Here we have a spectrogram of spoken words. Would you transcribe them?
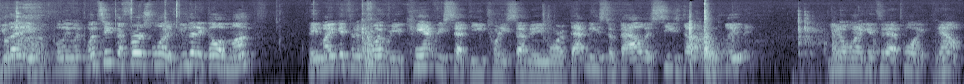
you let it, once you get the first one, if you let it go a month, they might get to the point where you can't reset the E27 anymore. That means the valve is seized up completely. You don't want to get to that point. Now,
